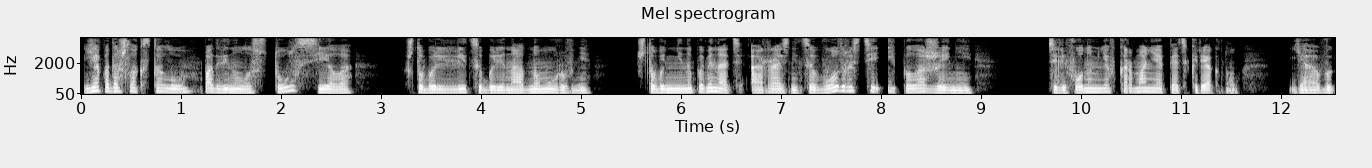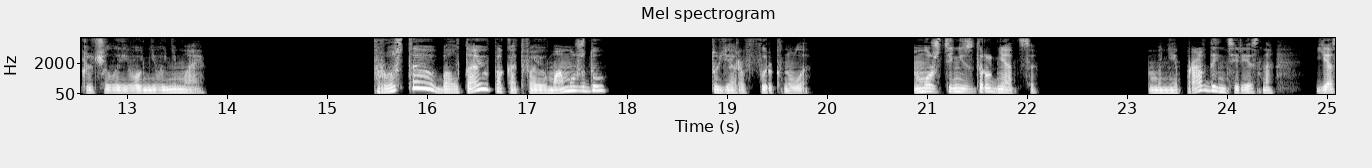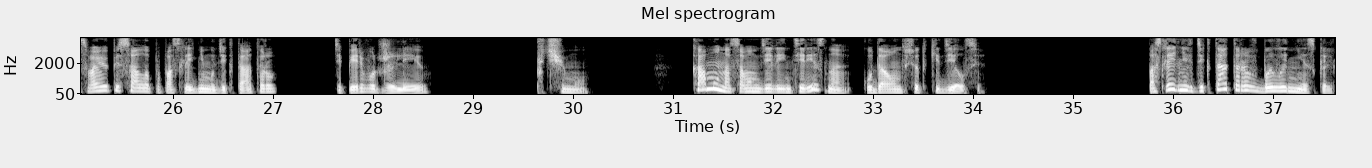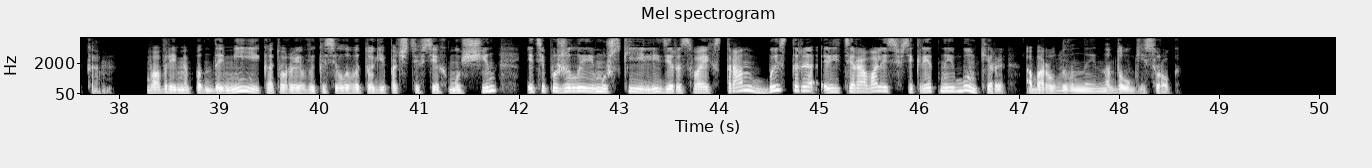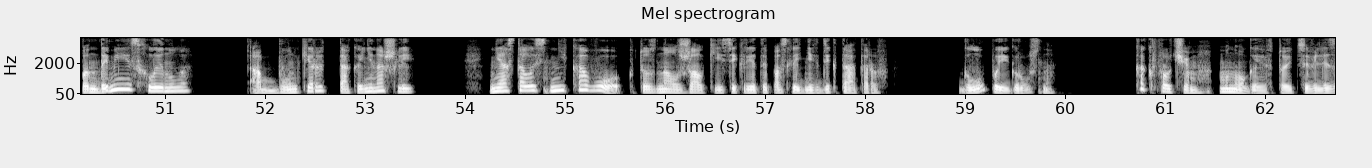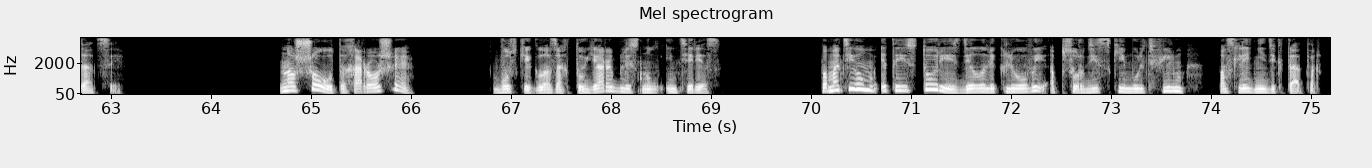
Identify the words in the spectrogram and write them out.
Я подошла к столу, подвинула стул, села, чтобы лица были на одном уровне, чтобы не напоминать о разнице в возрасте и положении. Телефон у меня в кармане опять крякнул. Я выключила его, не вынимая. «Просто болтаю, пока твою маму жду». Туяров фыркнула. «Можете не затрудняться». «Мне правда интересно. Я свое писала по последнему диктатору. Теперь вот жалею». Почему? Кому на самом деле интересно, куда он все-таки делся? Последних диктаторов было несколько. Во время пандемии, которая выкосила в итоге почти всех мужчин, эти пожилые мужские лидеры своих стран быстро ретировались в секретные бункеры, оборудованные на долгий срок. Пандемия схлынула, а бункеры так и не нашли. Не осталось никого, кто знал жалкие секреты последних диктаторов, Глупо и грустно. Как, впрочем, многое в той цивилизации. Но шоу-то хорошее. В узких глазах Туяры блеснул интерес. По мотивам этой истории сделали клевый абсурдистский мультфильм «Последний диктатор».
